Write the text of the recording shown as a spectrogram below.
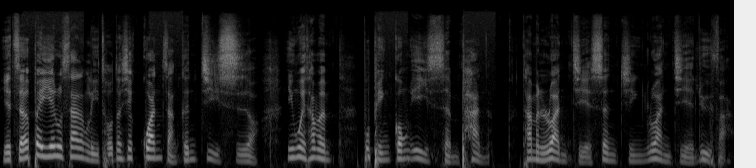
也责备耶路撒冷里头那些官长跟祭司哦，因为他们不凭公义审判，他们乱解圣经，乱解律法，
